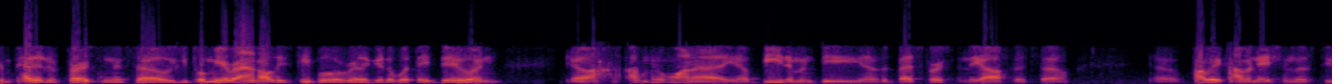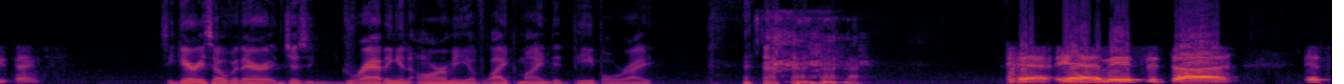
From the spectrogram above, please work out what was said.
competitive person, and so you put me around all these people who are really good at what they do, and you know I'm going to want to you know beat them and be you know the best person in the office. So you know, probably a combination of those two things. See, Gary's over there just grabbing an army of like-minded people, right? Yeah, yeah. I mean, it's it's uh, it's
